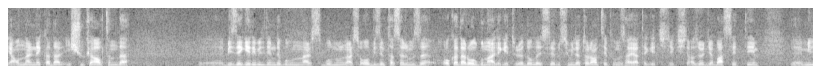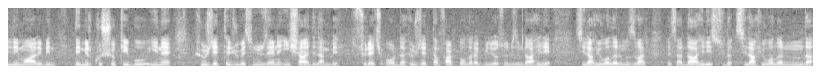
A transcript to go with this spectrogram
Yani onlar ne kadar iş yükü altında e, bize geri bildirimde bulunurlarsa, bulunurlarsa o bizim tasarımımızı o kadar olgun hale getiriyor. Dolayısıyla bu simülatör altyapımız hayata geçecek. İşte az önce bahsettiğim Milli Muharibin Demir Kuşu ki bu yine Hürjet tecrübesinin üzerine inşa edilen bir süreç. Orada Hürjet'ten farklı olarak biliyorsunuz bizim dahili silah yuvalarımız var. Mesela dahili silah yuvalarının da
